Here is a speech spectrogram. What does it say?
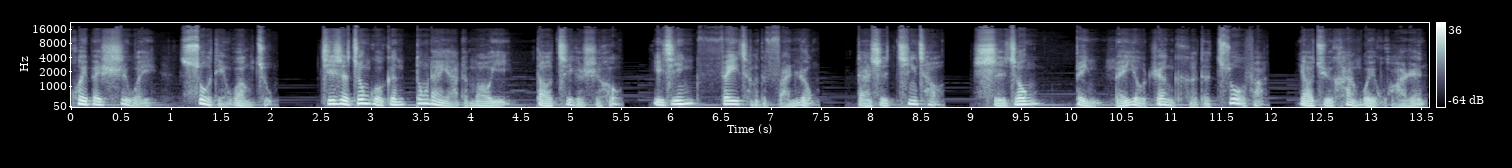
会被视为数典忘祖。即使中国跟东南亚的贸易到这个时候已经非常的繁荣，但是清朝始终。并没有任何的做法要去捍卫华人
